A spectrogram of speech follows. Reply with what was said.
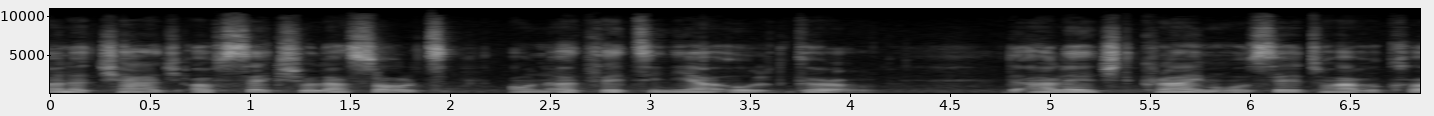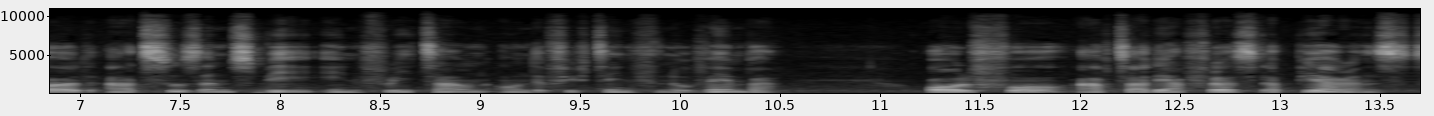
on a charge of sexual assault on a 13-year-old girl. The alleged crime was said to have occurred at Susan's Bay in Freetown on the 15th November. All four, after their first appearance,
